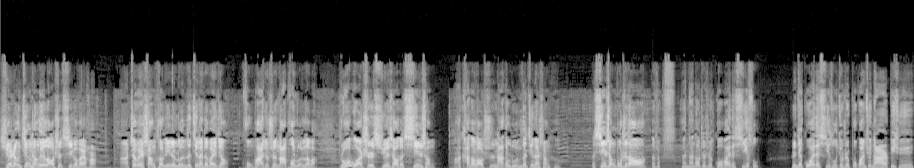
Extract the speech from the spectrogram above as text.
学生经常给老师起个外号，啊，这位上课拎着轮子进来的外教，恐怕就是拿破仑了吧？如果是学校的新生，啊，看到老师拿个轮子进来上课，那新生不知道啊，他说，哎，难道这是国外的习俗？人家国外的习俗就是不管去哪儿必须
